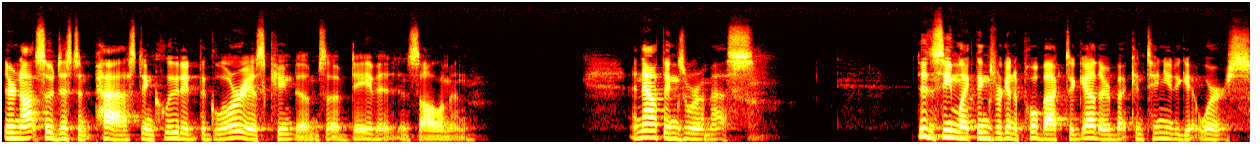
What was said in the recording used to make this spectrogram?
Their not so distant past included the glorious kingdoms of David and Solomon. And now things were a mess. Didn't seem like things were going to pull back together, but continue to get worse.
